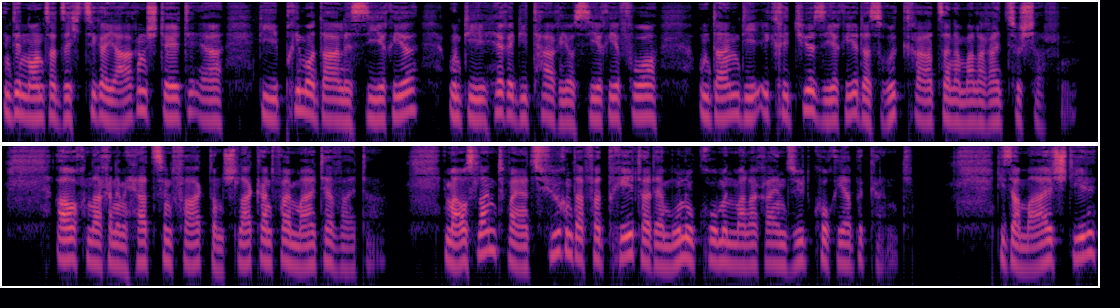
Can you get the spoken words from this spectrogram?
In den 1960er Jahren stellte er die Primordiales-Serie und die Hereditarius-Serie vor, um dann die Écriture-Serie, das Rückgrat seiner Malerei zu schaffen. Auch nach einem Herzinfarkt und Schlaganfall malte er weiter. Im Ausland war er als führender Vertreter der monochromen Malerei in Südkorea bekannt. Dieser Malstil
